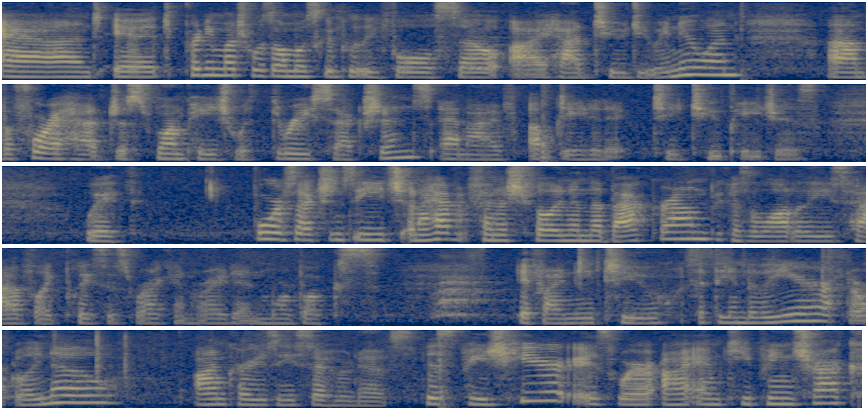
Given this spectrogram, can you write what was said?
and it pretty much was almost completely full so I had to do a new one. Um, before I had just one page with three sections and I've updated it to two pages with four sections each and I haven't finished filling in the background because a lot of these have like places where I can write in more books if I need to at the end of the year. I don't really know. I'm crazy, so who knows. This page here is where I am keeping track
